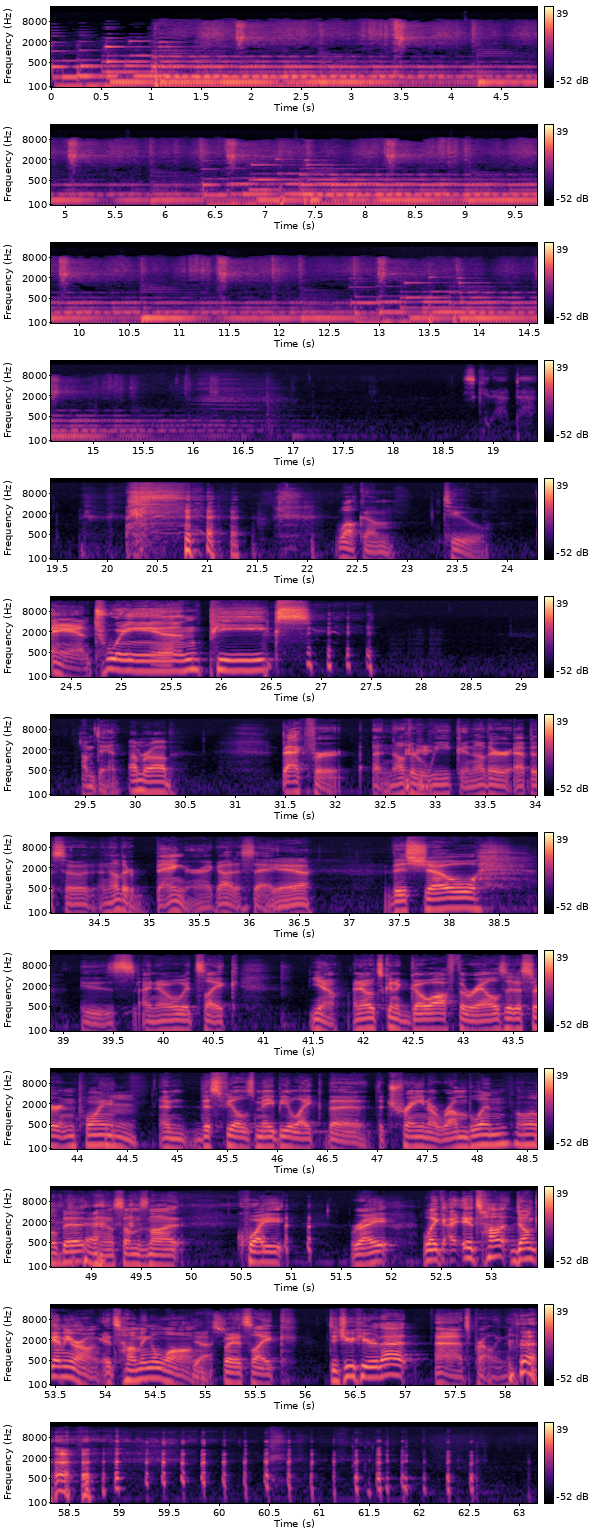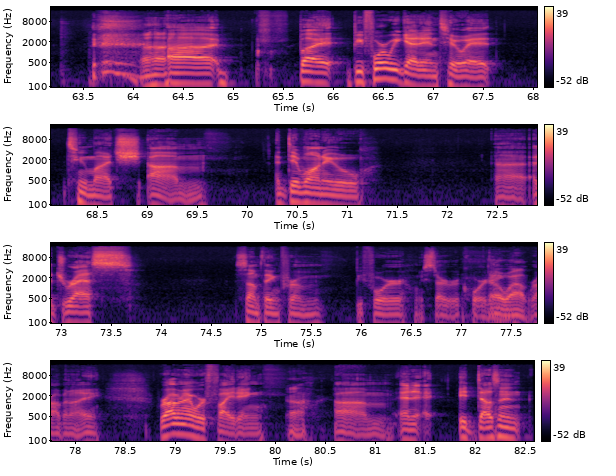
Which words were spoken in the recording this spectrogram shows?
Let's get at that. Welcome to and Twin Peaks. I'm Dan. I'm Rob. Back for another week, another episode, another banger, I gotta say. Yeah. This show is, I know it's like, you know, I know it's gonna go off the rails at a certain point, And this feels maybe like the the train a rumbling a little bit. You know, something's not quite right. Like it's hum- don't get me wrong, it's humming along. Yes. But it's like, did you hear that? Ah, it's probably not. Uh, but before we get into it too much, um, I did want to uh, address something from before we started recording. Oh, wow. Rob and I, Rob and I were fighting, Oh, um, and it, it doesn't.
